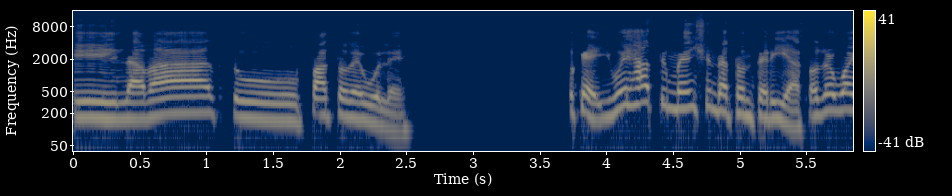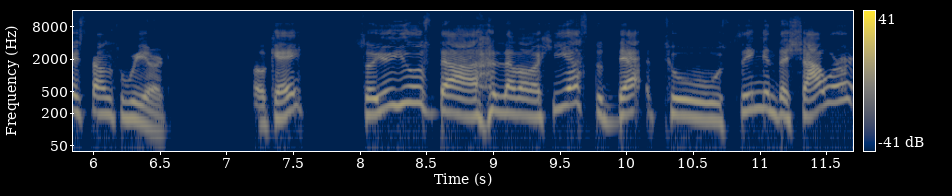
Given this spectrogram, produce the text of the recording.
y lavar tu pato de hule. Okay, we have to mention the tonterías, otherwise sounds weird. Okay? So you use the lavavajillas to da- to sing in the shower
